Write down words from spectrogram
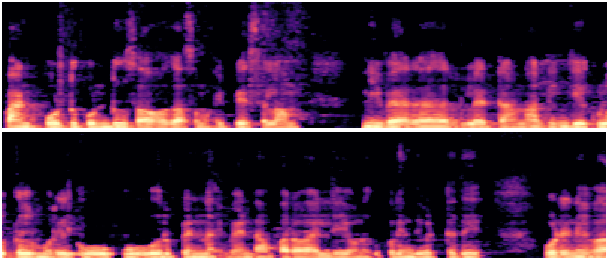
பேண்ட் போட்டுக்கொண்டு சாவகாசமாக பேசலாம். நீ வேற லேட் ஆனால் இங்கே குழுக்கள் முறையில் ஓ ஒவ்வொரு பெண்ணை வேண்டாம் பரவாயில்லையே உனக்கு புரிந்து விட்டது. உடனே வா.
